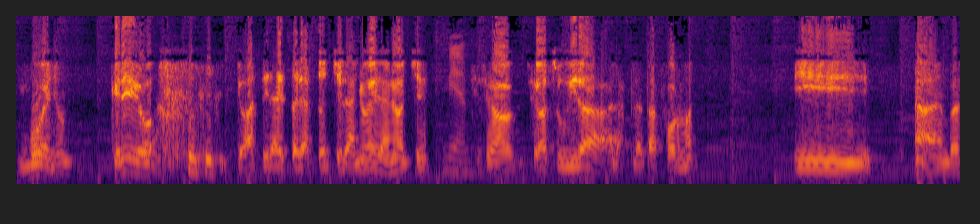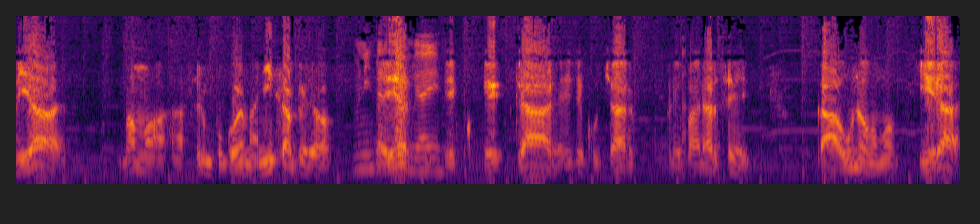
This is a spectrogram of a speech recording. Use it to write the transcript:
bueno creo que va a ser a eso a las 8 de las 9 de la noche Bien. que se va, se va a subir a, a las plataformas y nada, en realidad vamos a hacer un poco de manija, pero Un la idea es- claro, es escuchar, prepararse cada uno como quiera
